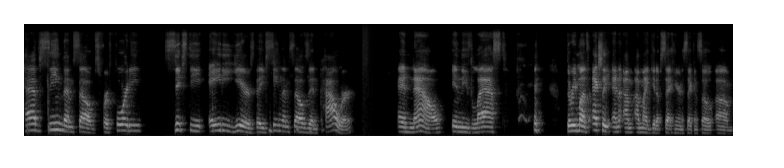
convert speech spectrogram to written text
have seen themselves for 40, 60, 80 years, they've seen themselves in power. And now, in these last three months actually and I'm, i might get upset here in a second so um,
